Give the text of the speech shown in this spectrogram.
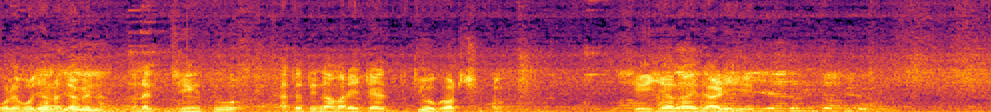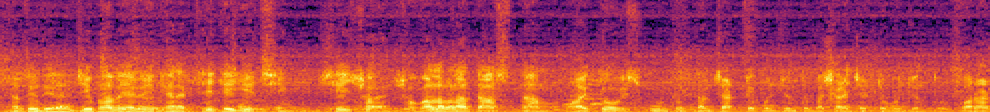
বলে বোঝানো যাবে না। মানে যেহেতু এতদিন আমার এটা দ্বিতীয় ঘর ছিল, সেই জায়গায় দাঁড়িয়ে এতদিন যেভাবে আমি এখানে থেকে গেছি, সেই সকালবেলাতে আসতাম, হয়তো স্কুল করতাম চারটে পর্যন্ত বা সাড়ে চারটে পর্যন্ত, করার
